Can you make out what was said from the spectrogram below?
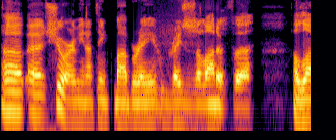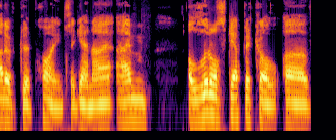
Uh, uh, sure. I mean, I think Bob Ray raises a lot of uh, a lot of good points. Again, I, I'm a little skeptical of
